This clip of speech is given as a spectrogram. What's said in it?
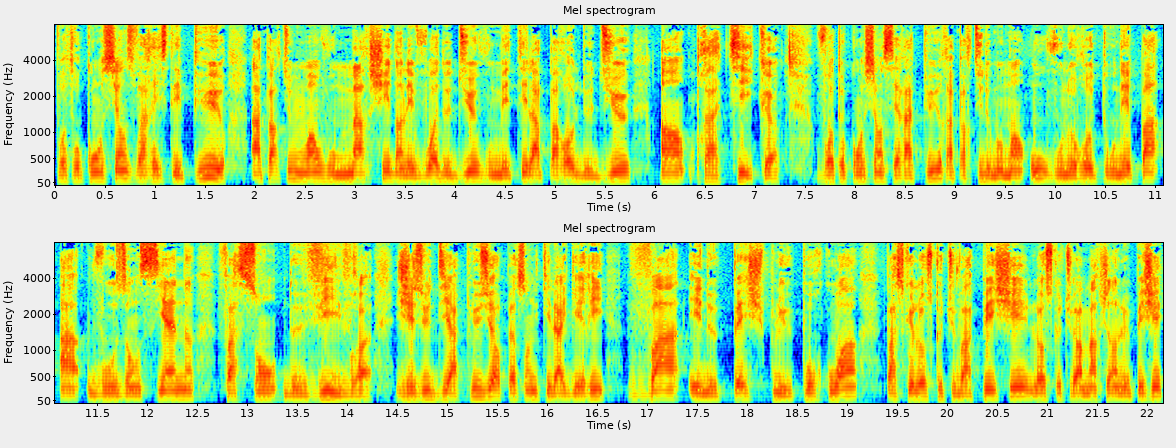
votre conscience va rester pure à partir du moment où vous marchez dans les voies de Dieu, vous mettez la parole de Dieu en pratique. Votre conscience sera pure à partir du moment où vous ne retournez pas à vos anciennes façons de vivre. Jésus dit à plusieurs personnes qu'il a guéri, va et ne pêche plus. Pourquoi? Parce que lorsque tu vas pécher, lorsque tu vas marcher dans le péché,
